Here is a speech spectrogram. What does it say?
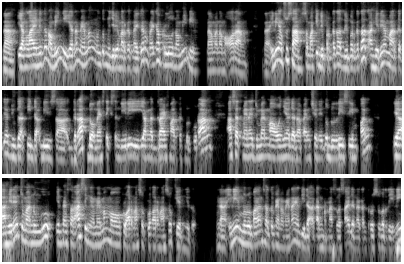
Nah, yang lain itu nomini karena memang untuk menjadi market maker mereka perlu nomini nama-nama orang. Nah, ini yang susah. Semakin diperketat, diperketat, akhirnya marketnya juga tidak bisa gerak. Domestik sendiri yang ngedrive market berkurang. Aset manajemen maunya dana pensiun itu beli simpan ya akhirnya cuma nunggu investor asing yang memang mau keluar masuk keluar masukin gitu. Nah, ini merupakan satu fenomena yang tidak akan pernah selesai dan akan terus seperti ini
